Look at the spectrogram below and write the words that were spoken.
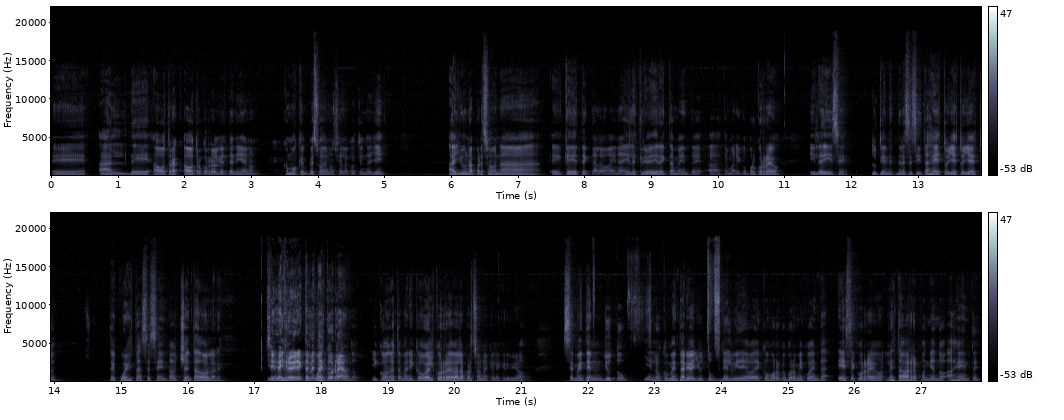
eh, al de a a otro correo que él tenía, ¿no? Como que empezó a denunciar la cuestión de allí. Hay una persona eh, que detecta la vaina y le escribe directamente a este marico por correo y le dice, tú tienes necesitas esto y esto y esto, te cuesta 60, 80 dólares. Sí, me escribió "¿Te directamente al correo?" tanto?". Y cuando este marico ve el correo de la persona que le escribió, se mete en YouTube y en los comentarios de YouTube del video de cómo recupero mi cuenta, ese correo le estaba respondiendo a gente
